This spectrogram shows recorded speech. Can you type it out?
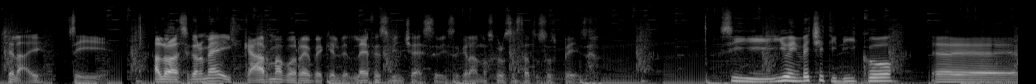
Ce l'hai? Sì. Allora, secondo me il karma vorrebbe che l'Efes vincesse, visto che l'anno scorso è stato sospeso. Sì, io invece ti dico, eh,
